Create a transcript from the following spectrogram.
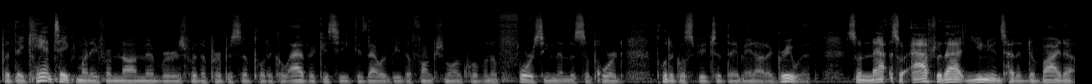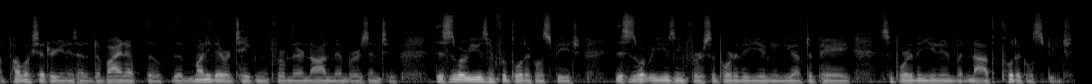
But they can't take money from non members for the purpose of political advocacy because that would be the functional equivalent of forcing them to support political speech that they may not agree with. So, now, so after that, unions had to divide up, public sector unions had to divide up the, the money they were taking from their non members into this is what we're using for political speech, this is what we're using for supporting the union. You have to pay supporting the union, but not the political speech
